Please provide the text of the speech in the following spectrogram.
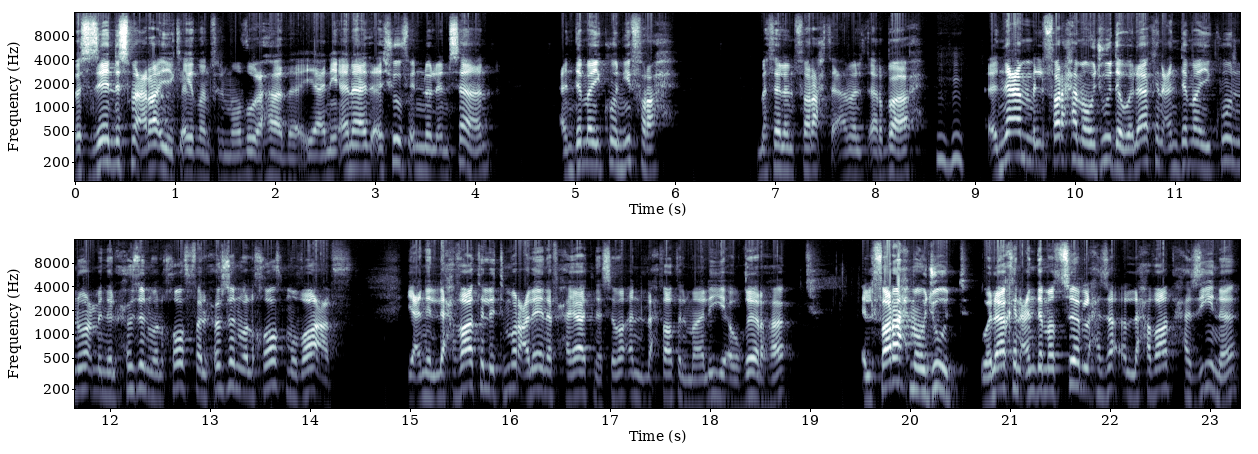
بس زين نسمع رأيك أيضا في الموضوع هذا. يعني أنا أشوف إنه الإنسان عندما يكون يفرح مثلا فرحت عملت أرباح نعم الفرحة موجودة ولكن عندما يكون نوع من الحزن والخوف فالحزن والخوف مضاعف. يعني اللحظات اللي تمر علينا في حياتنا سواء اللحظات المالية أو غيرها الفرح موجود ولكن عندما تصير لحظات حزينة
